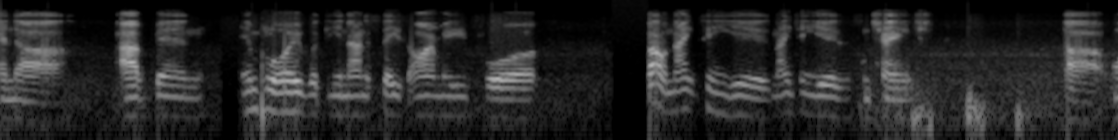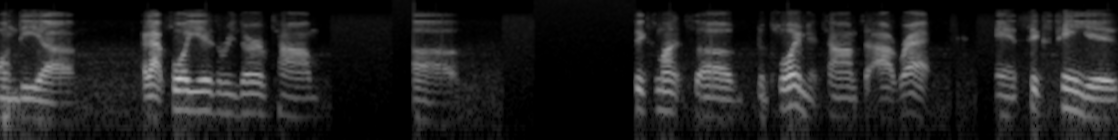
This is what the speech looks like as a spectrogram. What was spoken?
and uh, I've been employed with the United States Army for about 19 years, 19 years and some change. Uh, on the, uh, I got four years of reserve time, uh, six months of deployment time to Iraq, and 16 years,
